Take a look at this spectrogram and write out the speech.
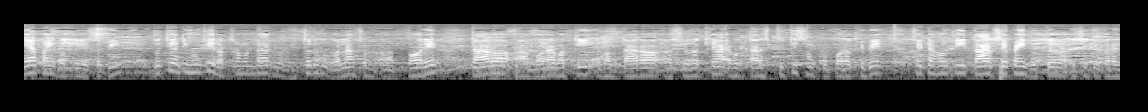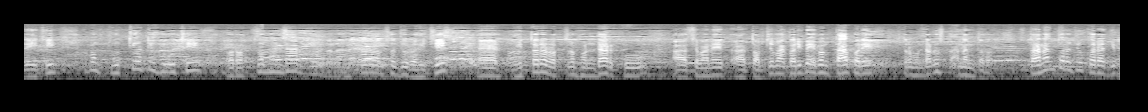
ଏହା ପାଇଁ ଗୋଟିଏ ଏସ୍ଓପି। ଦ୍ୱିତୀୟଟି ହେଉଛି ରତ୍ନଭଣ୍ଡାର ଭିତରକୁ ଗଲା ସମ- ପରେ ତାର ଆ, ମରାମତି ଏବଂ ତାର ଆ, ସୁରକ୍ଷା ଏବଂ ତାର ସ୍ଥିତି ସଂପ ରଖିବେ। ସେଇଟା ହେଉଛି ତାର ସେ ପାଇଁ ଦ୍ୱିତୀୟ ଏସ୍ଓପି କରାଯାଇଛି। ଏବଂ ତୃତୀୟଟି ହେଉଛି ରତ୍ନଭଣ୍ଡାର ଭିତର ଅଂଶ ଯେଉଁ ରହିଛି ଏ, ଭିତର ରତ୍ନଭଣ୍ଡାରକୁ ଆ, ସେମାନେ ଆ, ତର୍ଜମା କରିବେ ଏବଂ ତାପରେ ରତ୍ନଭଣ୍ଡାର ସ୍ଥାନାନ୍ତର। ସ୍ଥାନାନ୍ତର ଯେଉଁ କରାଯିବ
